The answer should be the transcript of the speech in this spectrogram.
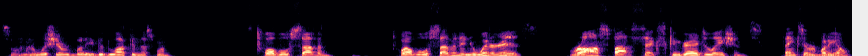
So I'm going to wish everybody good luck in this one. It's 1207. 1207 and your winner is Raw Spot 6. Congratulations. Thanks everybody else.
